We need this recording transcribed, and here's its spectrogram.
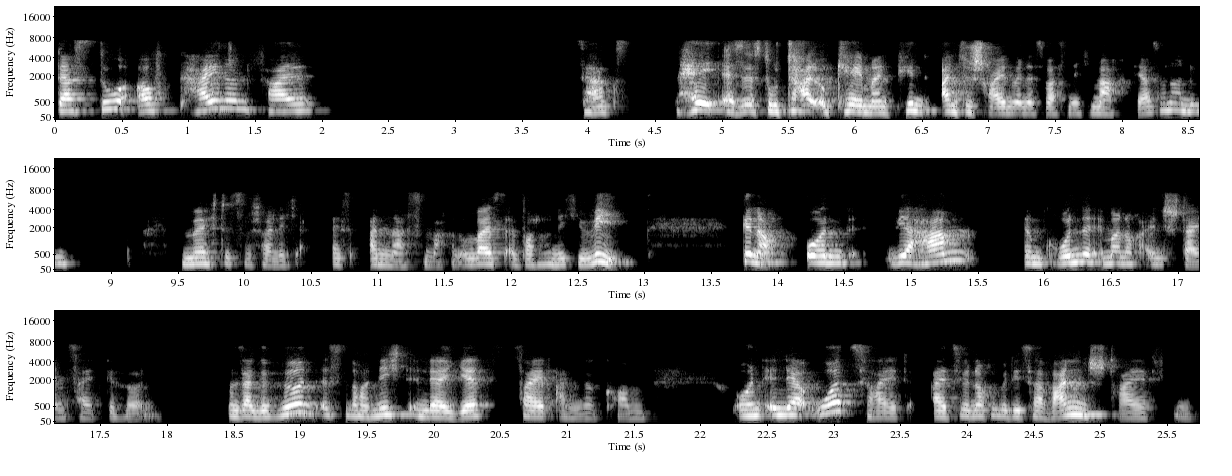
dass du auf keinen Fall sagst, hey, es ist total okay, mein Kind anzuschreien, wenn es was nicht macht, ja, sondern du möchtest wahrscheinlich es anders machen und weißt einfach noch nicht wie. Genau. Und wir haben im Grunde immer noch ein Steinzeitgehirn. Unser Gehirn ist noch nicht in der Jetztzeit angekommen. Und in der Urzeit, als wir noch über die Savannen streiften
